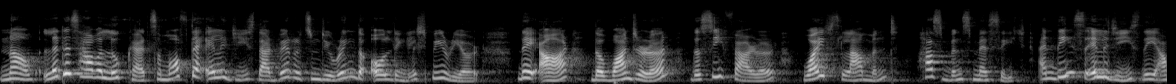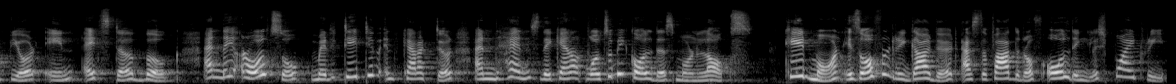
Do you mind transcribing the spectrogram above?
Now, let us have a look at some of the elegies that were written during the Old English period. They are The Wanderer, The Seafarer, Wife's Lament, husband's message and these elegies they appear in Exeter book and they are also meditative in character and hence they can also be called as monologues. Caedmon is often regarded as the father of Old English poetry.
